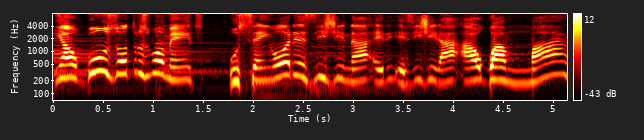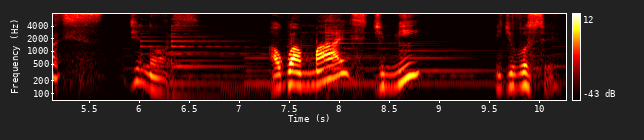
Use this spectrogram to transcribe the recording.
em alguns outros momentos, o Senhor exigirá, exigirá algo a mais de nós, algo a mais de mim e de você.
